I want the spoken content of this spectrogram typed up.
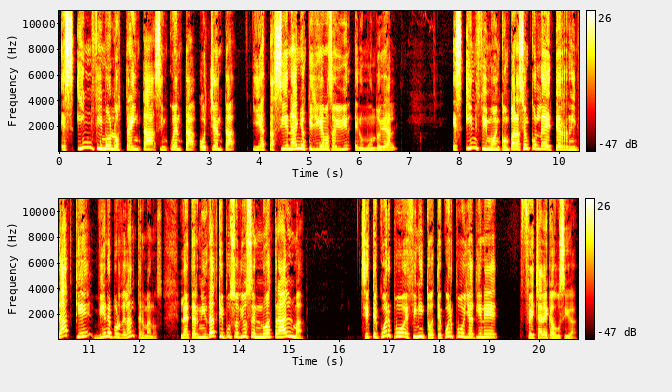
Es ínfimo los 30, 50, 80 y hasta 100 años que lleguemos a vivir en un mundo ideal, es ínfimo en comparación con la eternidad que viene por delante, hermanos. La eternidad que puso Dios en nuestra alma. Si este cuerpo es finito, este cuerpo ya tiene fecha de caducidad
